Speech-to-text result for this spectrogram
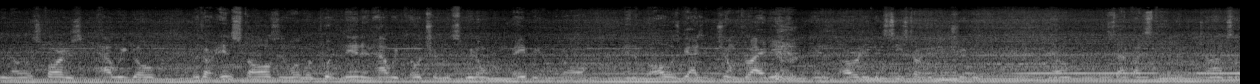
you know, as far as how we go with our installs and what we're putting in and how we coach them. It's, we don't baby them at all. And all those guys have jumped right in and already can see starting to contribute. You know, side by side, Johnson,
